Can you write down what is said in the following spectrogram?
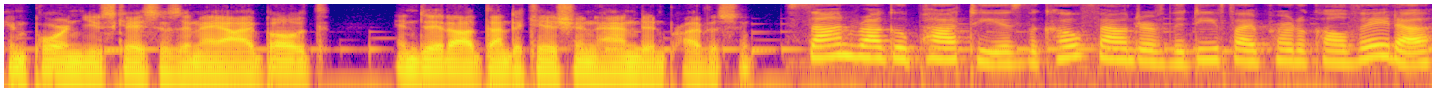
important use cases in AI, both in data authentication and in privacy. San Raghupathi is the co founder of the DeFi protocol Veda,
